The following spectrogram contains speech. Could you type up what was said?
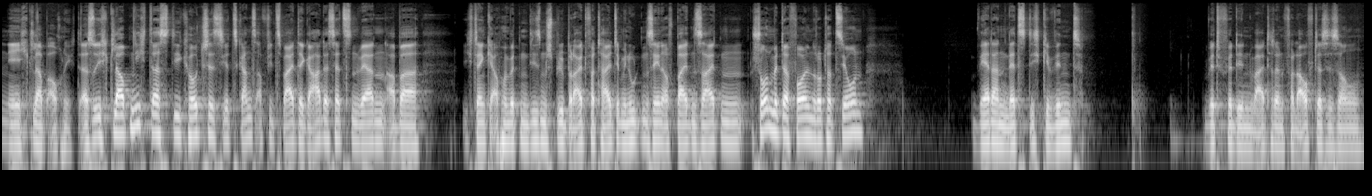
Nee, ich glaube auch nicht. Also ich glaube nicht, dass die Coaches jetzt ganz auf die zweite Garde setzen werden, aber ich denke auch, man wird in diesem Spiel breit verteilte Minuten sehen auf beiden Seiten, schon mit der vollen Rotation. Wer dann letztlich gewinnt, wird für den weiteren Verlauf der Saison,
